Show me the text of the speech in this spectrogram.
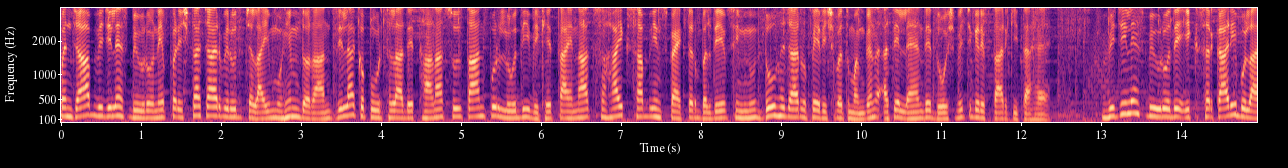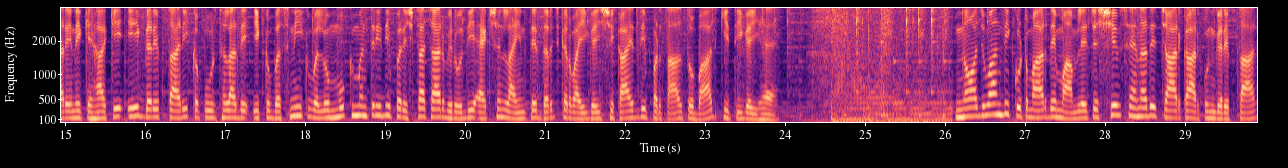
ਪੰਜਾਬ ਵਿਜੀਲੈਂਸ ਬਿਊਰੋ ਨੇ ਭ੍ਰਿਸ਼ਟਾਚਾਰ ਵਿਰੁੱਧ ਚਲਾਈ ਮੁਹਿੰਮ ਦੌਰਾਨ ਜ਼ਿਲ੍ਹਾ ਕਪੂਰਥਲਾ ਦੇ ਥਾਣਾ ਸੁਲਤਾਨਪੁਰ ਲੋਧੀ ਵਿਖੇ ਤਾਇਨਾਤ ਸਹਾਇਕ ਸਬ ਇੰਸਪੈਕਟਰ ਬਲਦੇਵ ਸਿੰਘ ਨੂੰ 2000 ਰੁਪਏ ਰਿਸ਼ਵਤ ਮੰਗਣ ਅਤੇ ਲੈਣ ਦੇ ਦੋਸ਼ ਵਿੱਚ ਗ੍ਰਿਫਤਾਰ ਕੀਤਾ ਹੈ। ਵਿਜੀਲੈਂਸ ਬਿਊਰੋ ਦੇ ਇੱਕ ਸਰਕਾਰੀ ਬੁਲਾਰੇ ਨੇ ਕਿਹਾ ਕਿ ਇਹ ਗ੍ਰਿਫਤਾਰੀ ਕਪੂਰਥਲਾ ਦੇ ਇੱਕ ਵਸਨੀਕ ਵੱਲੋਂ ਮੁੱਖ ਮੰਤਰੀ ਦੀ ਭ੍ਰਿਸ਼ਟਾਚਾਰ ਵਿਰੋਧੀ ਐਕਸ਼ਨ ਲਾਈਨ ਤੇ ਦਰਜ ਕਰਵਾਈ ਗਈ ਸ਼ਿਕਾਇਤ ਦੀ ਪੜਤਾਲ ਤੋਂ ਬਾਅਦ ਕੀਤੀ ਗਈ ਹੈ। ਨੌਜਵਾਨ ਦੀ ਕੁੱਟਮਾਰ ਦੇ ਮਾਮਲੇ 'ਚ ਸ਼ਿਵ ਸੈਨਾ ਦੇ ਚਾਰ ਕਾਰਕੁਨ ਗ੍ਰਿਫਤਾਰ।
